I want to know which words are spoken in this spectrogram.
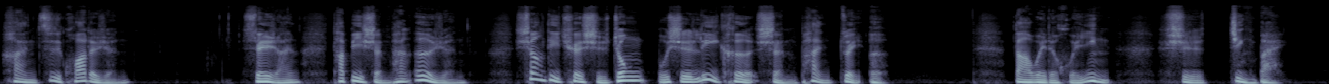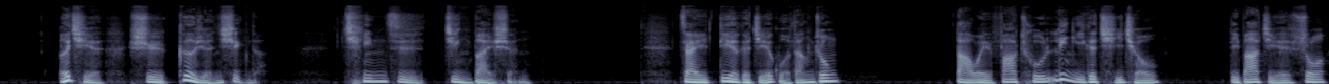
和自夸的人。虽然他必审判恶人。上帝却始终不是立刻审判罪恶。大卫的回应是敬拜，而且是个人性的，亲自敬拜神。在第二个结果当中，大卫发出另一个祈求。第八节说：“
